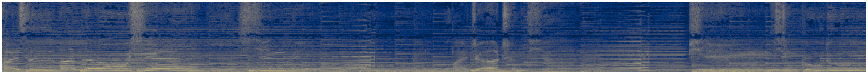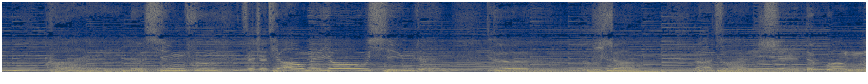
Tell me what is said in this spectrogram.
孩子般的无邪，心里怀着春天，平在这条没有行人的路上，那钻石的光芒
